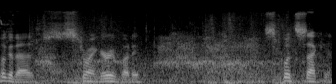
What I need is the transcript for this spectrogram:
Look at that, destroying everybody. Split second.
